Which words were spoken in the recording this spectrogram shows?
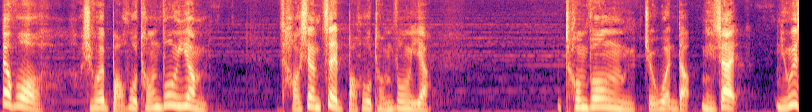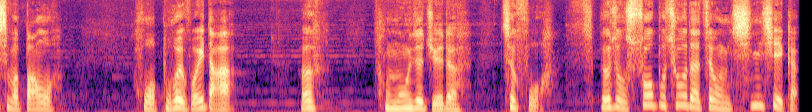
那火好像会保护童风一样，好像在保护童风一样。童风就问道：“你在？你为什么帮我？”火不会回答，而童风就觉得这火有种说不出的这种亲切感，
